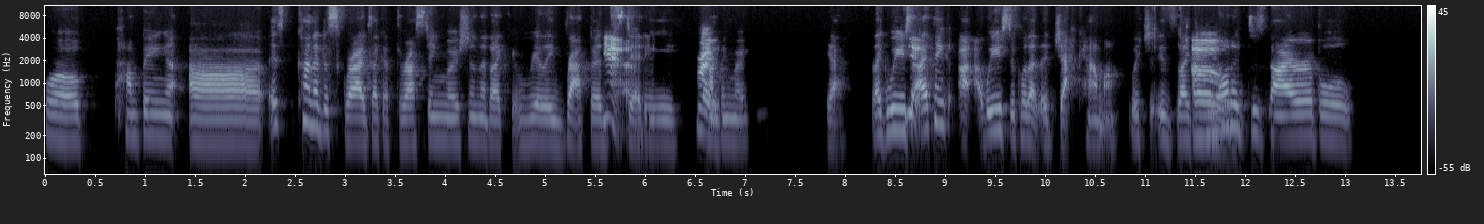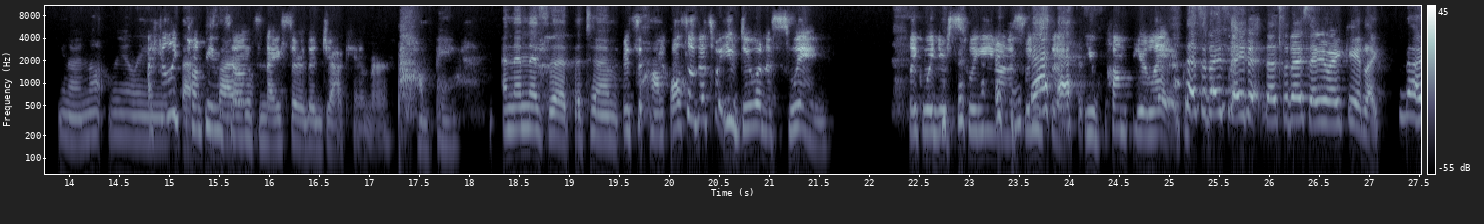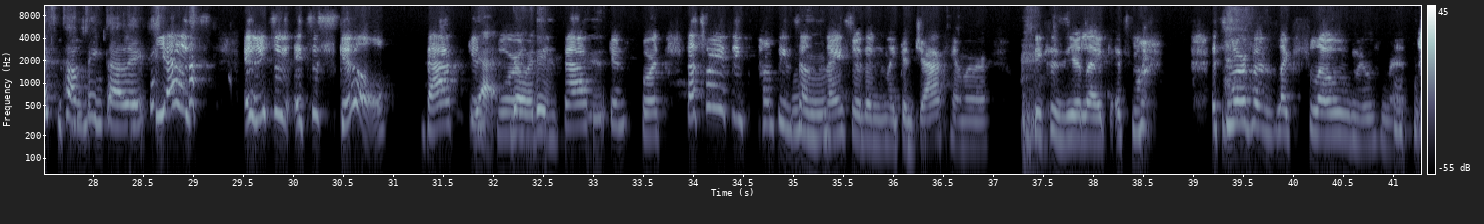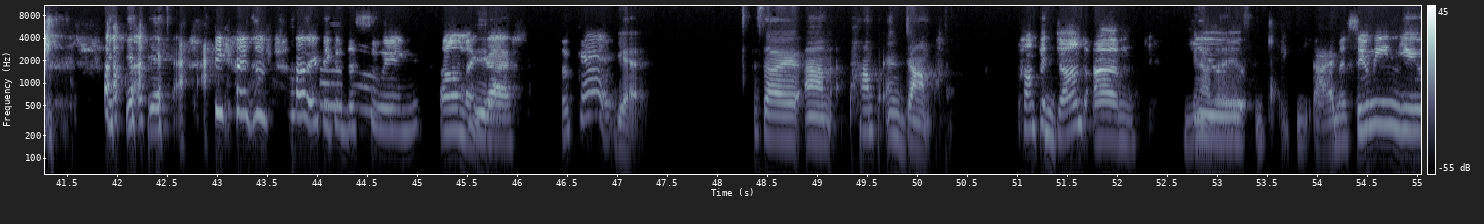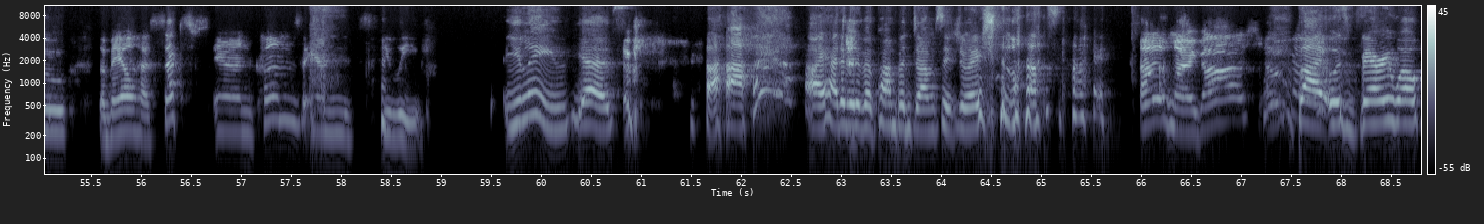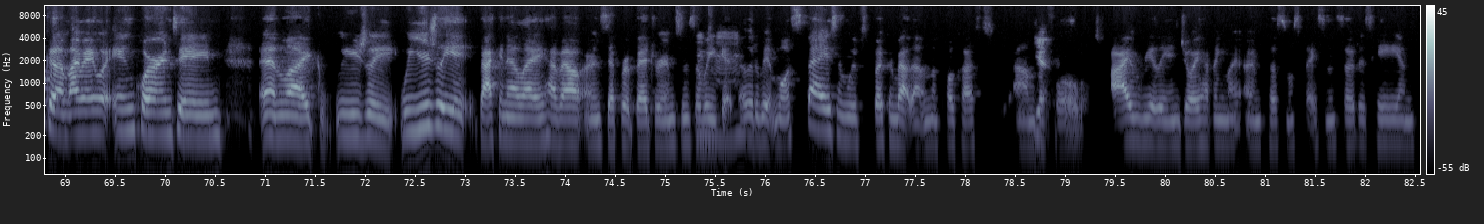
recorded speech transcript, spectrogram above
Well, pumping uh it kind of describes like a thrusting motion that like really rapid, Yeah. steady Right. pumping motion. Yeah. Like we used I think uh, we used to call that the jackhammer, which is like not Oh. a desirable, you know, not really I feel like pumping desirable- sounds nicer than jackhammer. pumping. And then there's the the term It's pump. also that's what you do on a swing. Like when you're swinging on a swing set, you pump your leg. That's what I say to that's what I say to my kid, like, nice pumping, darling. yes, and it's a it's a skill. Back and Yeah, forth, no, it and back and forth. That's why I think pumping sounds Mm-hmm. nicer than like a jackhammer because you're like it's more it's more of a like flow movement because of how I think of the swing. Oh my Yeah. gosh. Okay. Yeah. So um pump and dump. Pump and dump. Um You you I'm assuming you the male has sex and comes and you leave. You leave, yes. I had a bit of a pump and dump situation last night. Oh my gosh. Okay. But it was very welcome. I mean, we're in quarantine and like we usually we usually back in LA have our own separate bedrooms and so we get a little bit more space and we've spoken about that on the podcast um, Yes. before. I really enjoy having my own personal space and so does he and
